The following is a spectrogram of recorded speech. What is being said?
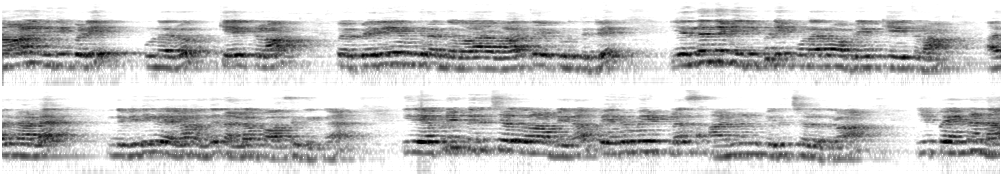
நாலு விதிப்படி புணரும் கேட்கலாம். இப்போ பெரியங்கிற அந்த வா வார்த்தையை கொடுத்துட்டு எந்தெந்த விதிப்படி புணரும் அப்படின்னு கேட்கலாம். அதனால இந்த விதிகளை எல்லாம் வந்து நல்லா பார்த்துக்குங்க. இது எப்படி பிரிச்சு எழுதலாம் அப்படின்னா பெருமை ப்ளஸ் அண்ணன் பிரிச்சு எழுதலாம் இப்போ என்னன்னா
